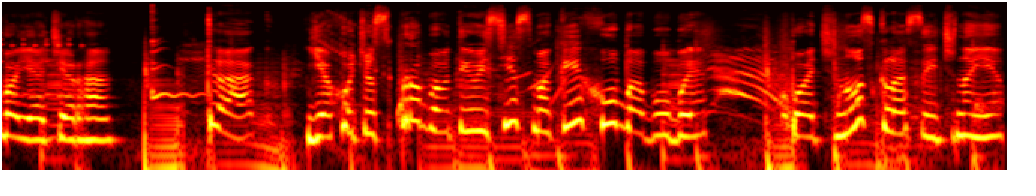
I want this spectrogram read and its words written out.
твоя черга. Так, я хочу спробувати усі смаки хуба-буби. Почну з класичної.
